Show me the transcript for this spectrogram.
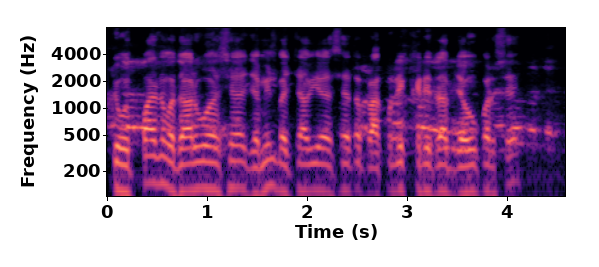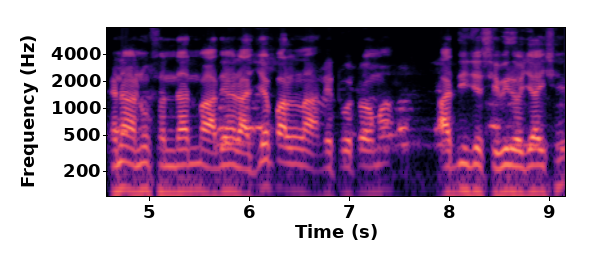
જો ઉત્પાદન વધારવું હશે, જમીન બચાવવી હશે, તો પ્રાકૃતિક ખેતી તરફ જવું પડશે. એના અનુસંધાનમાં આજે રાજ્યપાલના નેતૃત્વમાં આજની જે શિબિર યોજાઈ છે.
